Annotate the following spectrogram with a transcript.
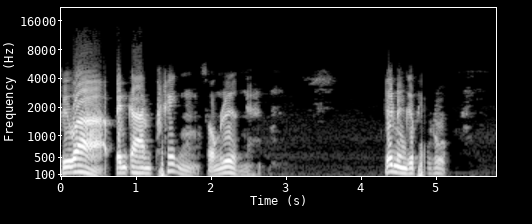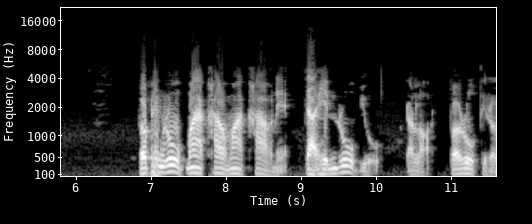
คือว่าเป็นการเพ่งสองเรื่องเนี่ยเรื่องหนึ่งคือเพ่งรูปพอเพ่งรูปมากเข้ามากเข้าเนี่ย จะเห็นรูปอยู่ตลอด เพราะรูปที่เรา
